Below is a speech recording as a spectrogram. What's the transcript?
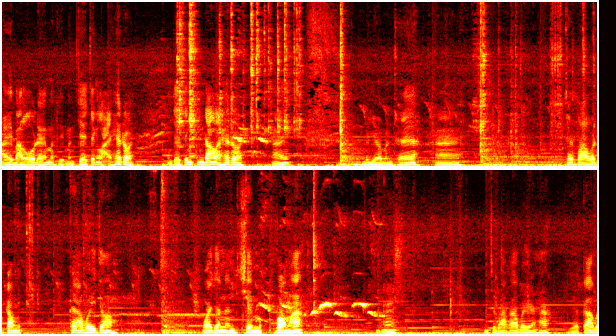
Đấy ba ổ đẻ mà thì mình che chắn lại hết rồi. Mình che chắn kín đáo lại hết rồi. Đấy. Bây giờ mình sẽ uh, sẽ vào bên trong cái AV cho quay cho anh em xem một vòng ha. Này. mình sẽ vào cái AV này ha. Giờ cái AV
